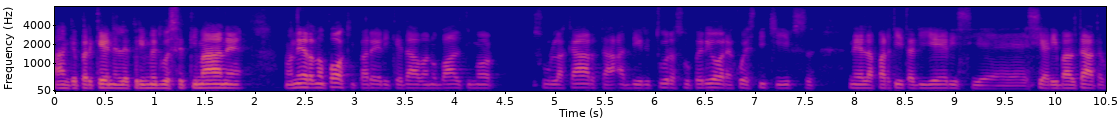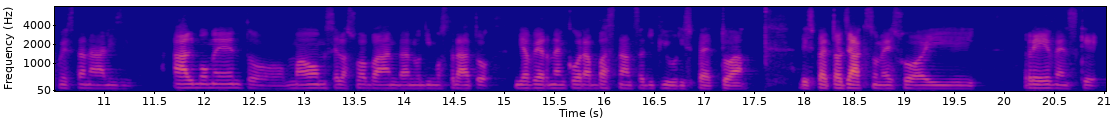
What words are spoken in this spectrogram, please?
Anche perché nelle prime due settimane non erano pochi i pareri che davano Baltimore sulla carta addirittura superiore a questi Chiefs. Nella partita di ieri si è, si è ribaltata questa analisi. Al momento Mahomes e la sua banda hanno dimostrato di averne ancora abbastanza di più rispetto a, rispetto a Jackson e ai suoi Ravens che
